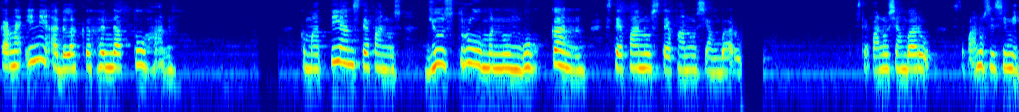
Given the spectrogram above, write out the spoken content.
Karena ini adalah kehendak Tuhan. Kematian Stefanus justru menumbuhkan Stefanus-Stefanus yang baru. Stefanus yang baru, Stefanus di sini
